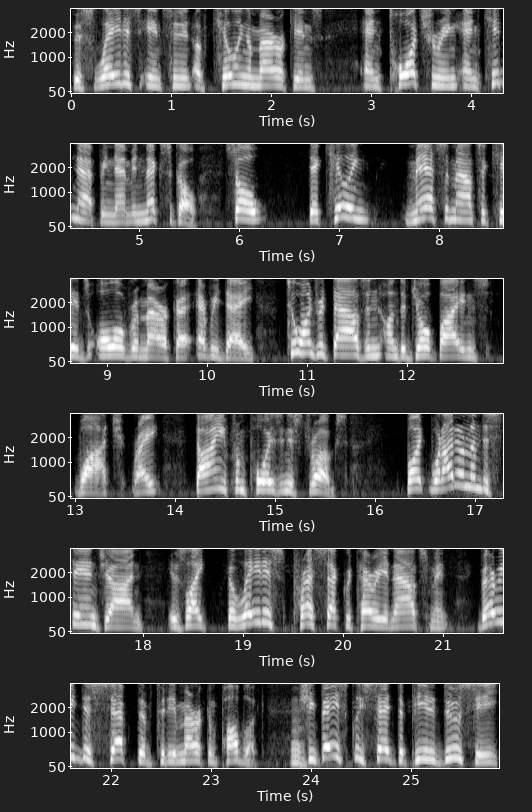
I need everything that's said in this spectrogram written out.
this latest incident of killing Americans and torturing and kidnapping them in Mexico? So they're killing mass amounts of kids all over America every day. 200,000 under Joe Biden's watch, right? Dying from poisonous drugs. But what I don't understand, John, is like the latest press secretary announcement, very deceptive to the American public. Mm. She basically said to Peter Doocy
